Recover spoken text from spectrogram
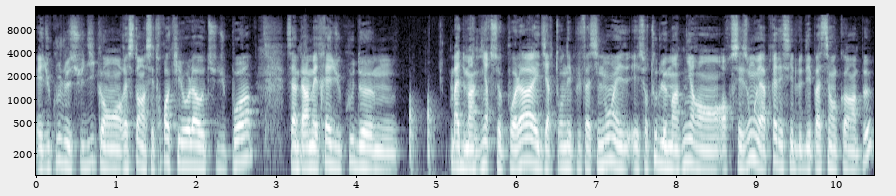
Et du coup, je me suis dit qu'en restant à ces 3 kg là au-dessus du poids, ça me permettrait du coup de bah, de maintenir ce poids-là et d'y retourner plus facilement et, surtout de le maintenir en hors saison et après d'essayer de le dépasser encore un peu.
